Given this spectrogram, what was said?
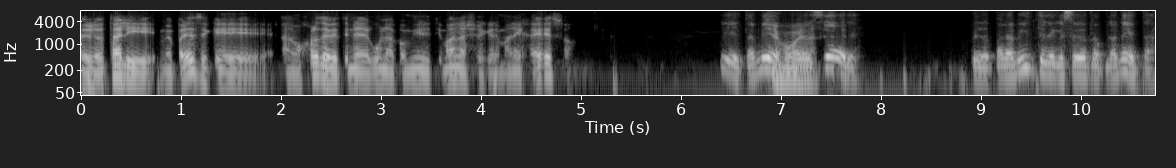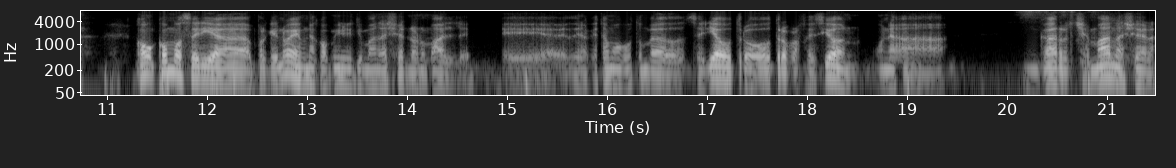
Pero Tali, me parece que a lo mejor debe tener alguna community manager que le maneja eso. Sí, también puede ser. Pero para mí tiene que ser otro planeta. ¿Cómo, ¿Cómo, sería? Porque no es una community manager normal. Eh, de la que estamos acostumbrados. Sería otro, otra profesión, una Garch Manager.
